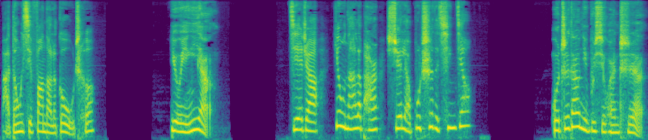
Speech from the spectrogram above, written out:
把东西放到了购物车。有营养。接着又拿了盘薛了不吃的青椒。我知道你不喜欢吃，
